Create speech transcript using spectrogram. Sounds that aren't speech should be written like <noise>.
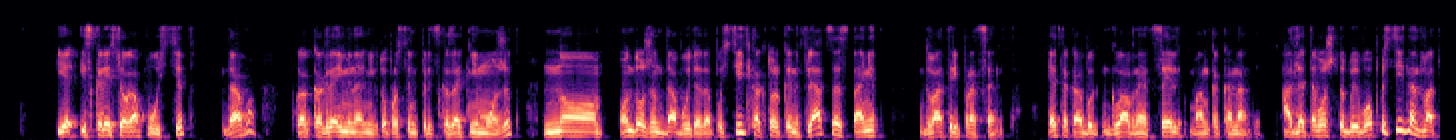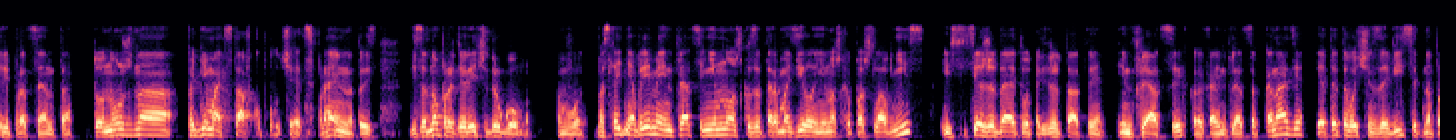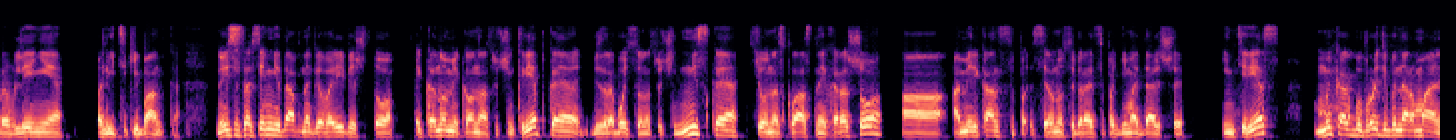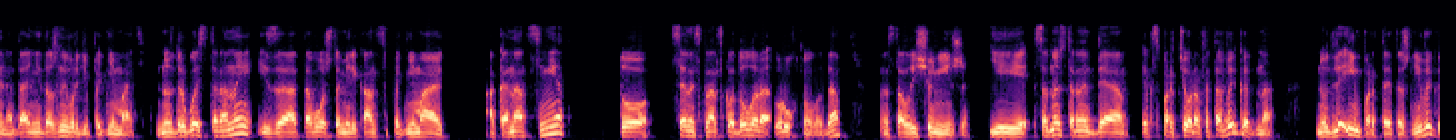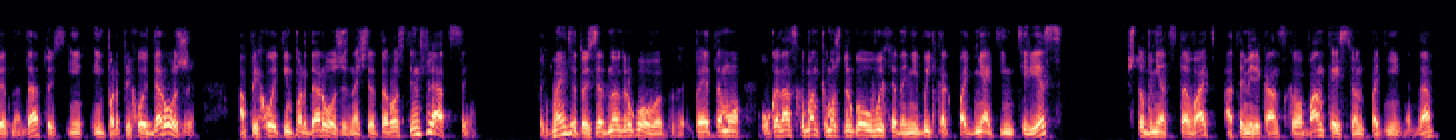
и, и скорее всего, опустит, да, когда именно никто просто предсказать не может, но он должен, да, будет это опустить, как только инфляция станет 2-3%. Это как бы главная цель Банка Канады. А для того, чтобы его опустить на 2-3%, то нужно поднимать ставку, получается, <laughs> правильно? То есть здесь одно противоречит другому. Вот. В последнее время инфляция немножко затормозила, немножко пошла вниз, и все ожидают вот результаты инфляции, какая инфляция в Канаде, и от этого очень зависит направление политики банка. Но если совсем недавно говорили, что экономика у нас очень крепкая, безработица у нас очень низкая, все у нас классно и хорошо, а американцы все равно собираются поднимать дальше интерес, мы как бы вроде бы нормально, да, не должны вроде поднимать. Но с другой стороны, из-за того, что американцы поднимают, а канадцы нет, то ценность канадского доллара рухнула, да, она стала еще ниже. И, с одной стороны, для экспортеров это выгодно, но для импорта это же невыгодно, да, то есть импорт приходит дороже, а приходит импорт дороже, значит, это рост инфляции. Понимаете? То есть одно другого. Поэтому у канадского банка может другого выхода не быть, как поднять интерес, чтобы не отставать от американского банка, если он поднимет, да.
